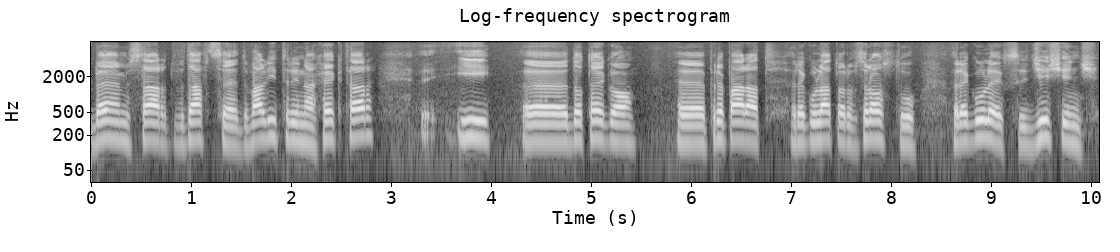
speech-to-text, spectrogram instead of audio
BM Start w dawce 2 litry na hektar i do tego preparat regulator wzrostu Regulex 10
